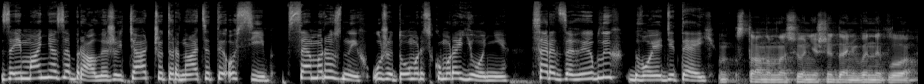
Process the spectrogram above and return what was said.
Займання забрали життя 14 осіб, семеро з них у Житомирському районі. Серед загиблих двоє дітей. Станом на сьогоднішній день виникло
